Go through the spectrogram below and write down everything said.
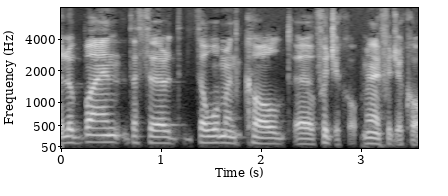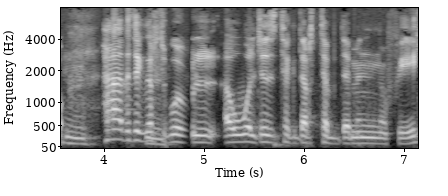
Lupin the Third the Woman Called Fujiko مناي فوجيكو. هذا تقدر مم. تقول أول جزء تقدر تبدأ منه فيه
